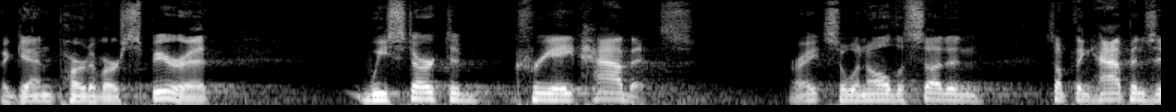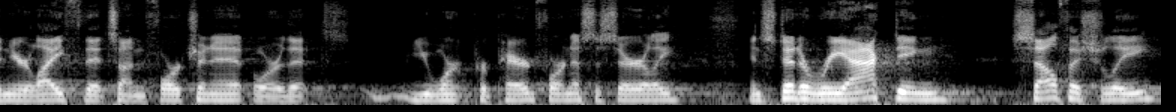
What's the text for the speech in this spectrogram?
again, part of our spirit, we start to create habits, right? So when all of a sudden something happens in your life that's unfortunate or that you weren't prepared for necessarily, instead of reacting selfishly,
